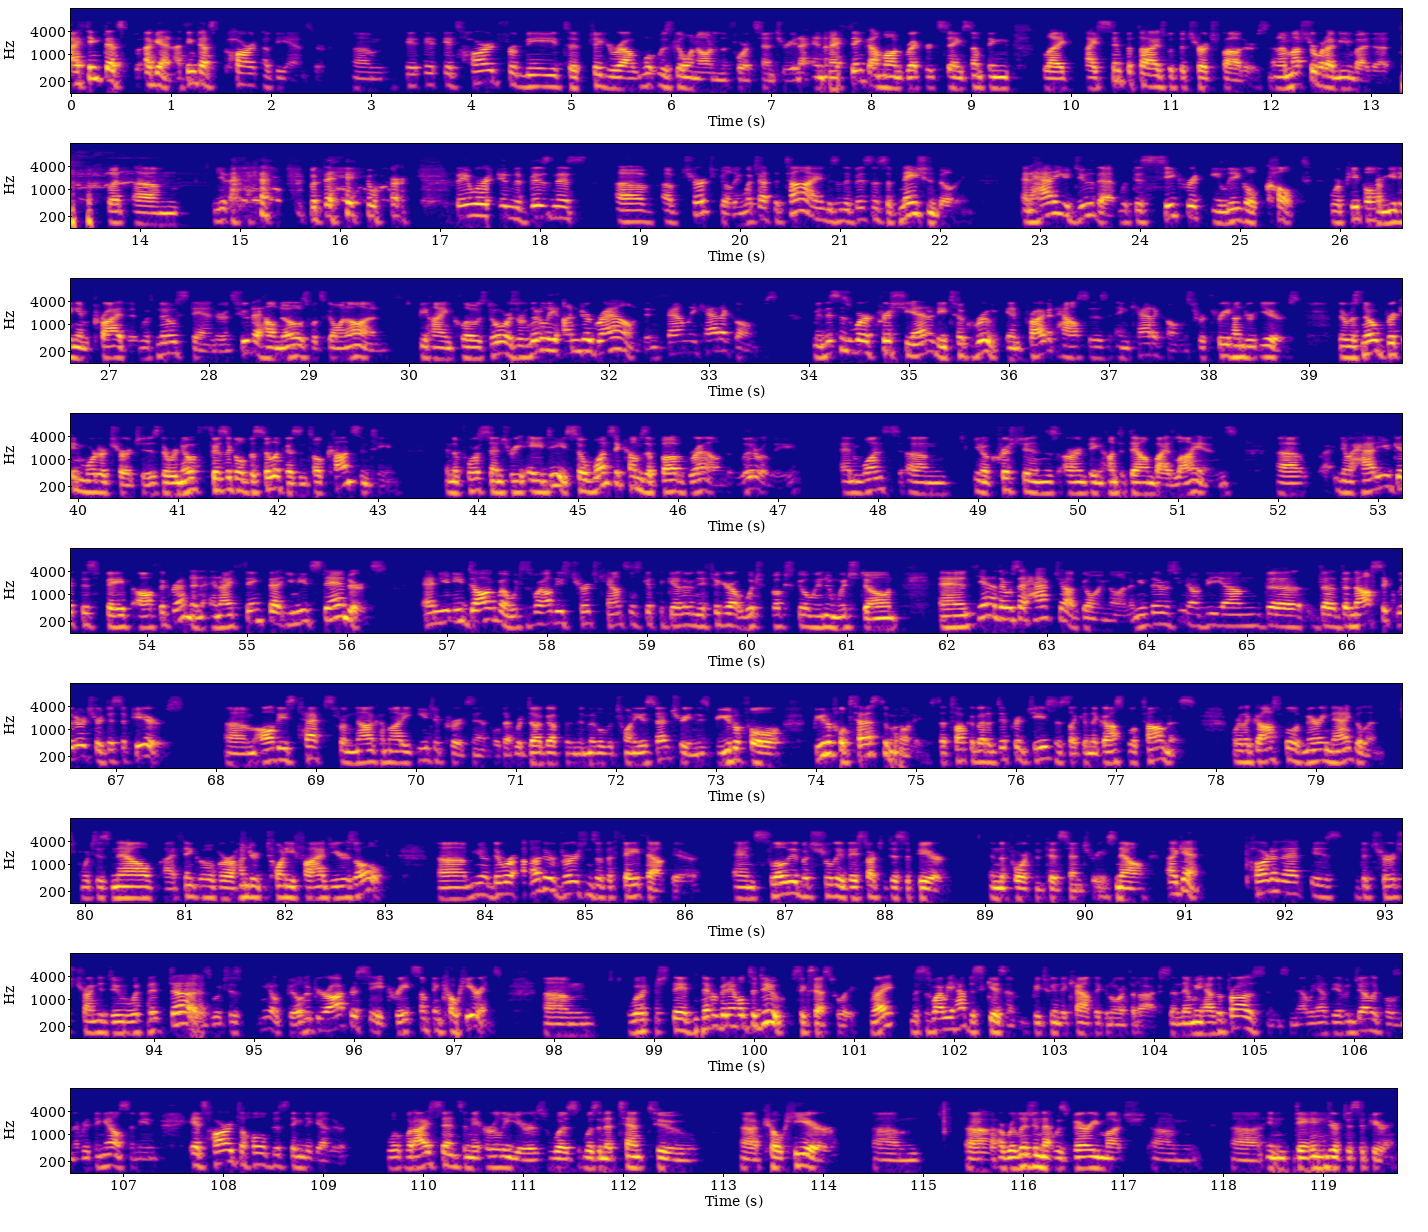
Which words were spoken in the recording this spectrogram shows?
I think that's again. I think that's part of the answer. Um, it, it, it's hard for me to figure out what was going on in the fourth century, and I, and I think I'm on record saying something like I sympathize with the church fathers, and I'm not sure what I mean by that, but um, you know, but they were they were in the business of of church building, which at the time is in the business of nation building. And how do you do that with this secret illegal cult where people are meeting in private with no standards? Who the hell knows what's going on behind closed doors or literally underground in family catacombs? I mean, this is where Christianity took root in private houses and catacombs for 300 years. There was no brick and mortar churches, there were no physical basilicas until Constantine in the fourth century AD. So once it comes above ground, literally, and once um, you know Christians aren't being hunted down by lions, uh, you know how do you get this faith off the ground? And, and I think that you need standards and you need dogma, which is why all these church councils get together and they figure out which books go in and which don't. And yeah, there was a hack job going on. I mean, there was you know the um, the the the Gnostic literature disappears. Um, all these texts from Nag Hammadi, Egypt, for example, that were dug up in the middle of the 20th century, and these beautiful, beautiful testimonies that talk about a different Jesus, like in the Gospel of Thomas or the Gospel of Mary Magdalene, which is now, I think, over 125 years old. Um, you know, there were other versions of the faith out there, and slowly but surely they start to disappear in the fourth and fifth centuries. Now, again, part of that is the church trying to do what it does, which is you know build a bureaucracy, create something coherent, um, which they've never been able to do successfully. Right? This is why we have the schism between the Catholic and Orthodox, and then we have the Protestants, and now we have the Evangelicals and everything else. I mean, it's hard to hold this thing together. What, what I sense in the early years was was an attempt to uh, cohere um, uh, a religion that was very much um, uh, in danger of disappearing.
